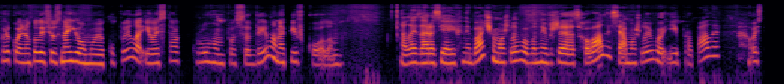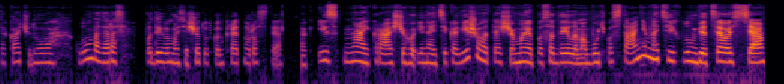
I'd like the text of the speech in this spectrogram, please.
Прикольно, колись у знайомої купила і ось так кругом посадила напівколом. Але зараз я їх не бачу, можливо, вони вже сховалися, а можливо і пропали. Ось така чудова клумба. Зараз подивимося, що тут конкретно росте. Так, із найкращого і найцікавішого, те, що ми посадили, мабуть, останнім на цій клумбі, це ось ця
